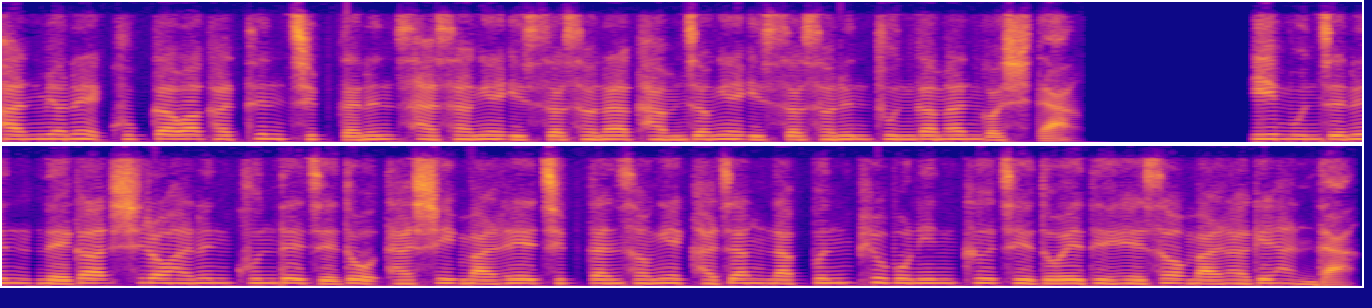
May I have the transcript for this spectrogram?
반면에 국가와 같은 집단은 사상에 있어서나 감정에 있어서는 둔감한 것이다. 이 문제는 내가 싫어하는 군대 제도 다시 말해 집단성의 가장 나쁜 표본인 그 제도에 대해서 말하게 한다.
